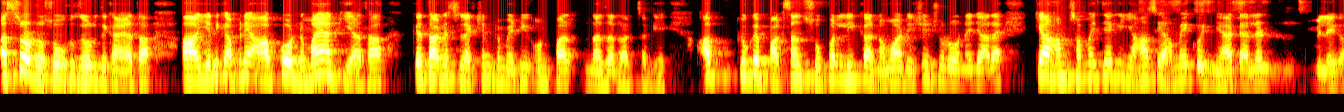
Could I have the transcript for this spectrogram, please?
असर रसूख ज़रूर दिखाया था। यानी कि अपने आप को नुमाया किया था कि ताकि सिलेक्शन कमेटी उन पर नज़र रख सके। अब क्योंकि पाकिस्तान सुपर लीग का नवा एडिशन शुरू होने जा रहा है, क्या हम समझते हैं कि यहाँ से हमें कोई नया टैलेंट मिलेगा?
